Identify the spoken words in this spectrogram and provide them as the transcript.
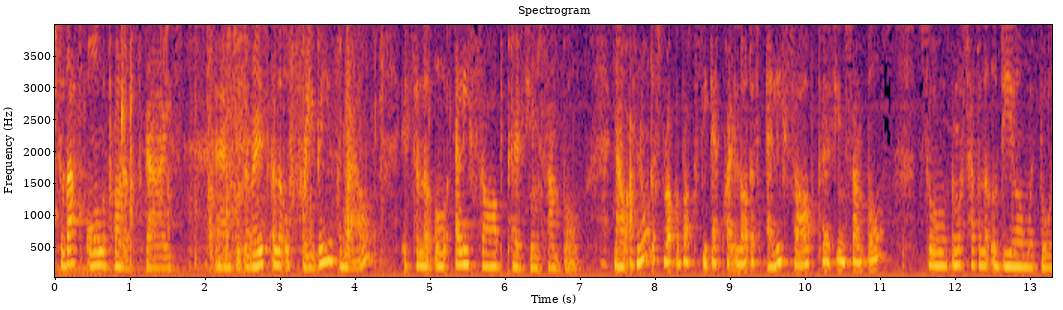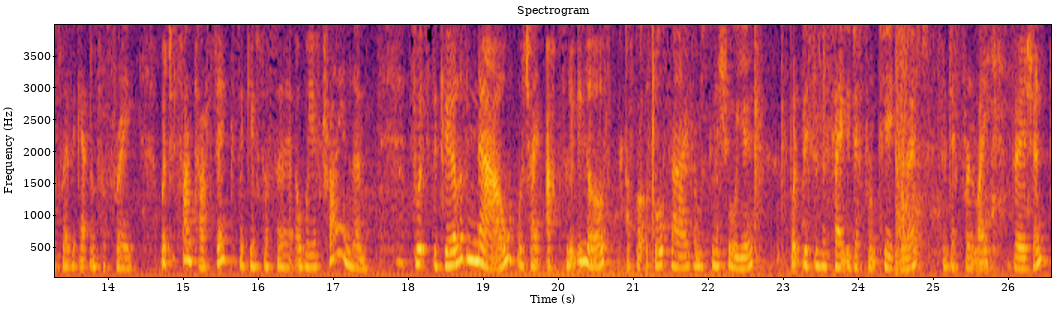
So that's all the products guys. Um, but there is a little freebie as well. It's a little Elie Saab perfume sample. Now I've noticed Roccabox you get quite a lot of Elie Saab perfume samples. So they must have a little deal on with those where they get them for free which is fantastic because it gives us a, a way of trying them so it's the Girl of Now, which I absolutely love. I've got the full size, I'm just going to show you. But this is a slightly different take on it. It's a different like version.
